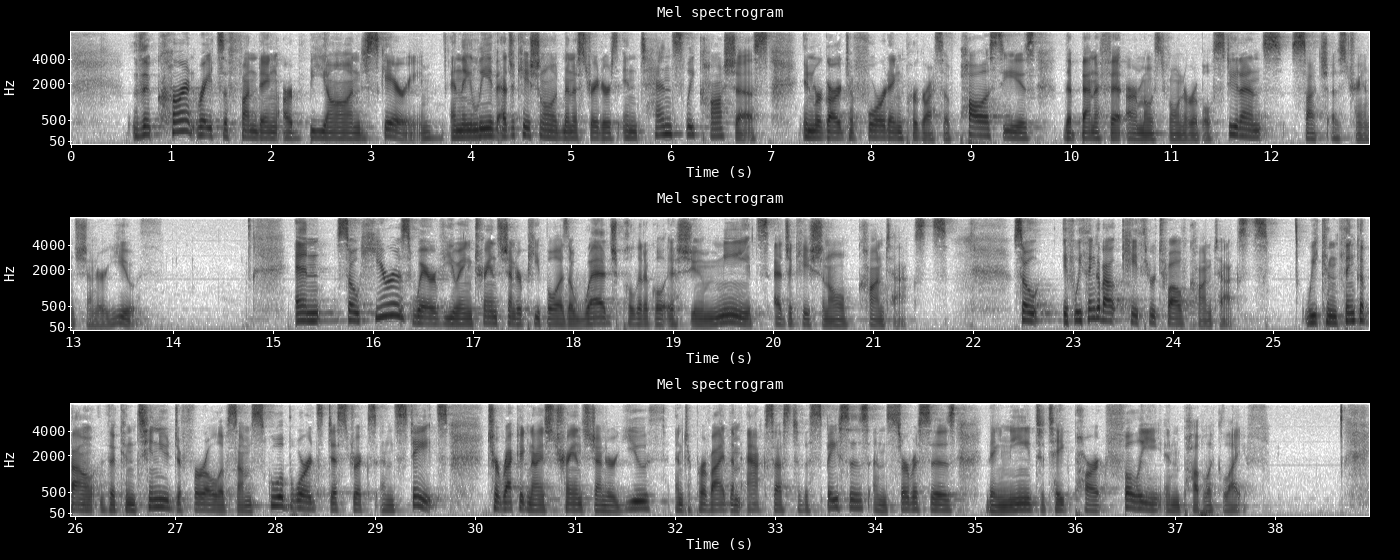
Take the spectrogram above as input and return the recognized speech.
the current rates of funding are beyond scary, and they leave educational administrators intensely cautious in regard to forwarding progressive policies that benefit our most vulnerable students, such as transgender youth. And so here is where viewing transgender people as a wedge political issue meets educational contexts. So if we think about K through 12 contexts, we can think about the continued deferral of some school boards, districts, and states to recognize transgender youth and to provide them access to the spaces and services they need to take part fully in public life.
